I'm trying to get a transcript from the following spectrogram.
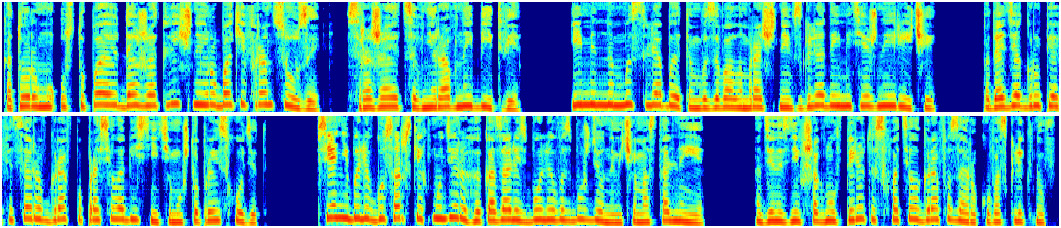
которому уступают даже отличные рубаки-французы, сражается в неравной битве. Именно мысль об этом вызывала мрачные взгляды и мятежные речи. Подойдя к группе офицеров, граф попросил объяснить ему, что происходит. Все они были в гусарских мундирах и казались более возбужденными, чем остальные. Один из них шагнул вперед и схватил графа за руку, воскликнув.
